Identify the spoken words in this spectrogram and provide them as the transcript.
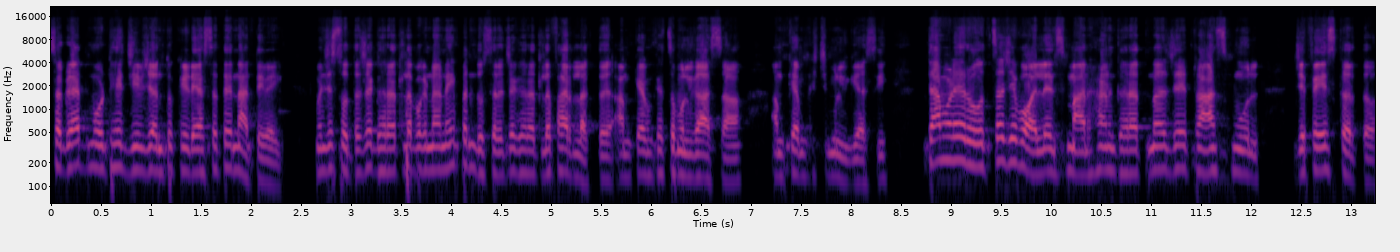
सगळ्यात मोठे जीवजंतू किडे असतात ते नातेवाईक. म्हणजे स्वतःच्या घरातलं बघणार नाही, पण दुसऱ्याच्या घरातलं फार लागतं. अमक्या-अमक्याचा मुलगा असा, अमक्या-अमक्याची मुलगी अशी. त्यामुळे रोजचा जे व्हायलन्स, मारहाण घरातनं जे ट्रान्स मूल जे फेस करतं,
